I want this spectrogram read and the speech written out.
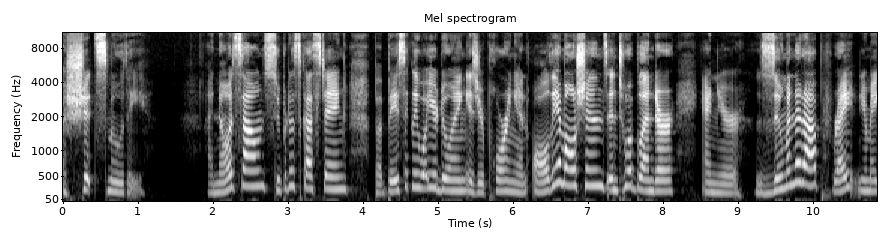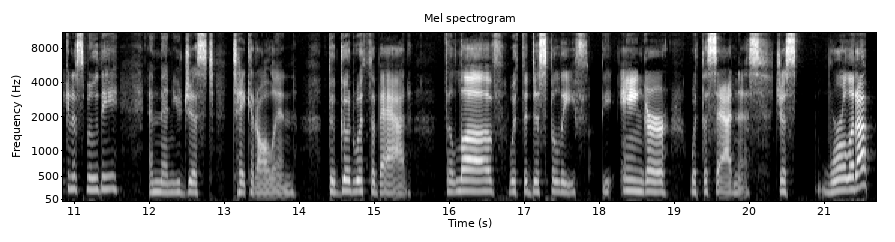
a shit smoothie. I know it sounds super disgusting, but basically, what you're doing is you're pouring in all the emotions into a blender and you're zooming it up, right? You're making a smoothie and then you just take it all in the good with the bad, the love with the disbelief, the anger with the sadness. Just whirl it up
